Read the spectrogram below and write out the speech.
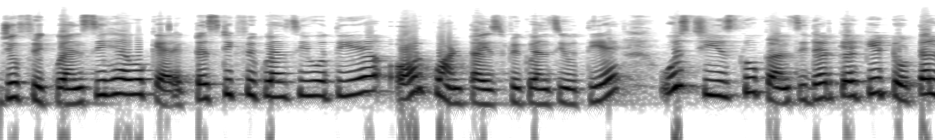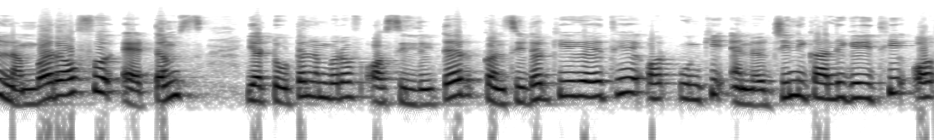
जो फ्रीक्वेंसी है, वो कैरेक्टरिस्टिक फ्रीक्वेंसी होती है और क्वांटाइज फ्रीक्वेंसी होती है। उस चीज़ को कंसिडर करके टोटल नंबर ऑफ़ एटम्स या total number of oscillator consider किए गए थे और उनकी एनर्जी निकाली गई थी और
